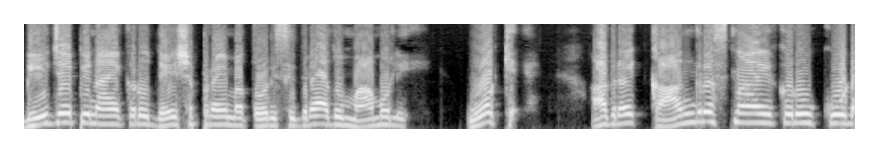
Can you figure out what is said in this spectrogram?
ಬಿಜೆಪಿ ನಾಯಕರು ದೇಶ ಪ್ರೇಮ ತೋರಿಸಿದ್ರೆ ಅದು ಮಾಮೂಲಿ. ಓಕೆ ಆದ್ರೆ ಕಾಂಗ್ರೆಸ್ ನಾಯಕರು ಕೂಡ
